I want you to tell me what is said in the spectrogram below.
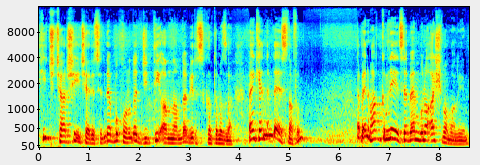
hiç çarşı içerisinde bu konuda ciddi anlamda bir sıkıntımız var. Ben kendim de esnafım. Ya benim hakkım neyse ben bunu aşmamalıyım.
